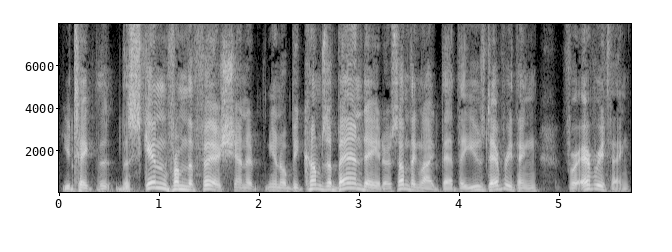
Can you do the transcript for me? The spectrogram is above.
you take the, the skin from the fish and it you know becomes a band aid or something like that. They used everything for everything.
